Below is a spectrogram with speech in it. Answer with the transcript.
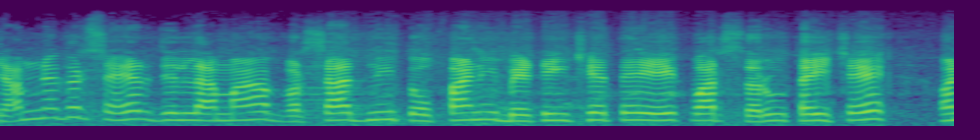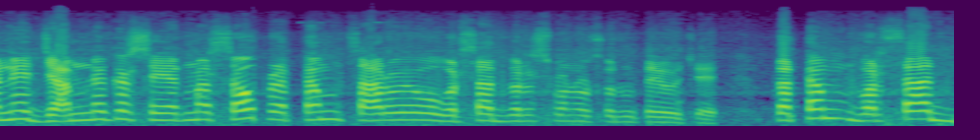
જામનગર શહેર જિલ્લામાં વરસાદની તોફાની બેટિંગ છે તે એકવાર શરૂ થઈ છે અને જામનગર શહેરમાં સૌ પ્રથમ સારો એવો વરસાદ વરસવાનો શરૂ થયો છે. પ્રથમ વરસાદ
